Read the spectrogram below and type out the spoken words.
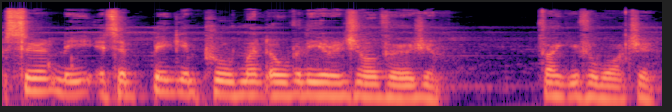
certainly, it's a big improvement over the original version. Thank you for watching.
